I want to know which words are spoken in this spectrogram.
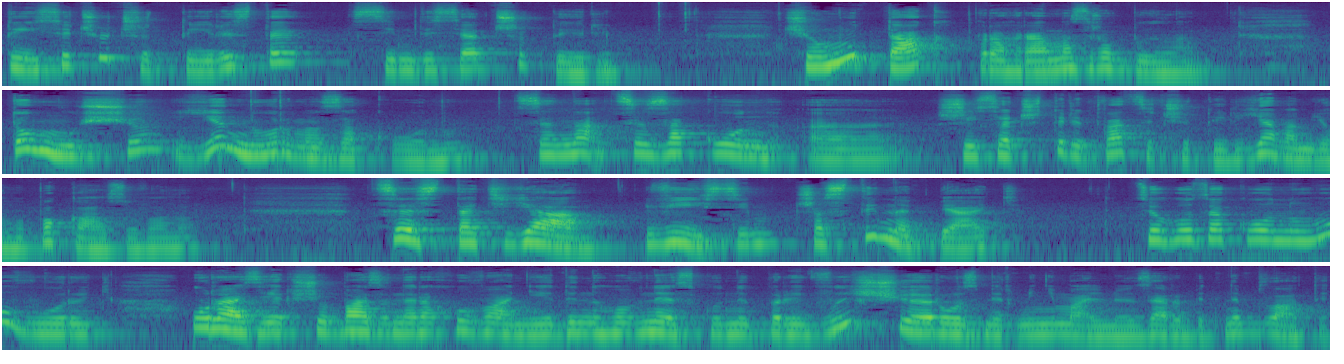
1474. Чому так програма зробила? Тому що є норма закону. Це, на, це закон е, 6424, я вам його показувала. Це стаття 8, частина 5 цього закону говорить, у разі, якщо база нарахування єдиного внеску не перевищує розмір мінімальної заробітної плати,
